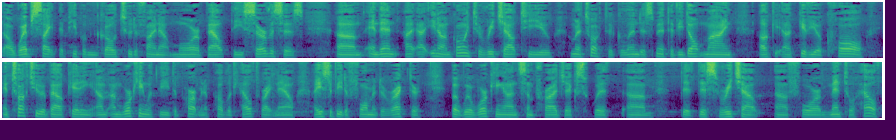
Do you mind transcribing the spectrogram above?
a website that people can go to to find out more about these services. Um, and then, I, I, you know, I'm going to reach out to you. I'm going to talk to Glenda Smith. If you don't mind, I'll, I'll give you a call and talk to you about getting. I'm, I'm, working with the Department of Public Health right now. I used to be the former director, but we're working on some projects with um, this reach out uh, for mental health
